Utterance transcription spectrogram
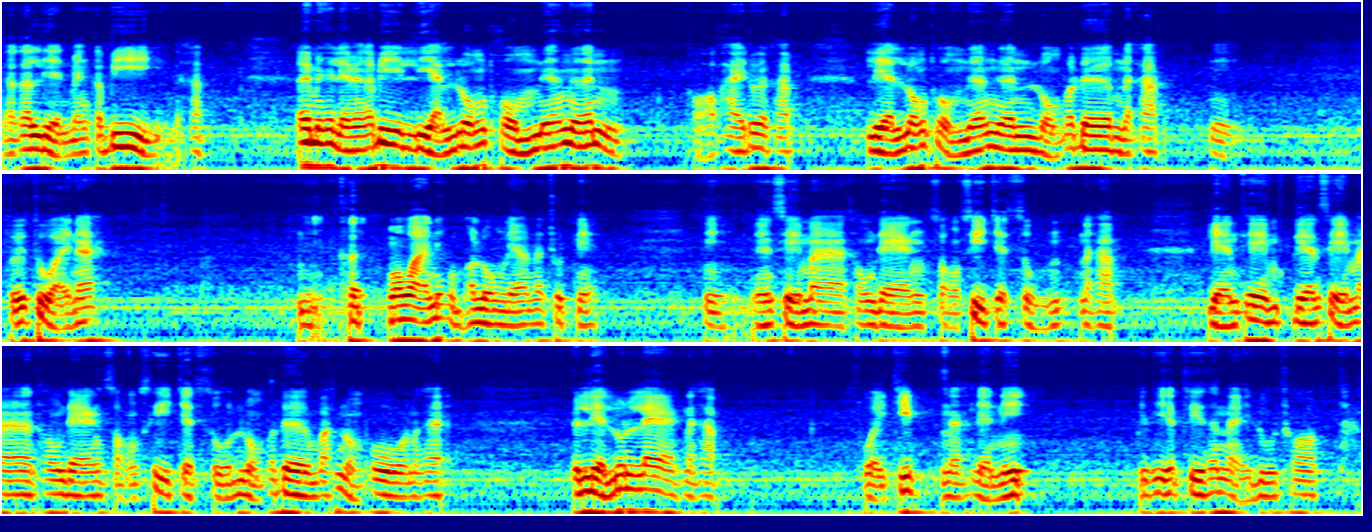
แล้วก็เหรียญแมงกะบี้นะครับเอ้ยไม่ใช่เหรียญแมงกะบี้เหรียญลงถมเนื้อเงินขออภัยด้วยครับ เหรียญลงถมเนื้อเงินหลวงพ่อเดิมนะครับ นี่ สวยๆนะ นี่เมื่อวานนี้ผมเอาลงแล้วนะชุดนี้นี่เหรียญเสมาทองแดงสองสี่เจ็ดศูนย์นะครับ เหรียญเทมเหรียญเสมาทองแดงสองสี่เจ็ดศูนย์หลวงพ่อเดิมวัดหนองโพนะฮะเป็นเหรียญรุ่นแรกนะครับ สวยกิฟนะเหรียญนี้พี่พีเอฟซีท่านไหนดูชอบทัก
